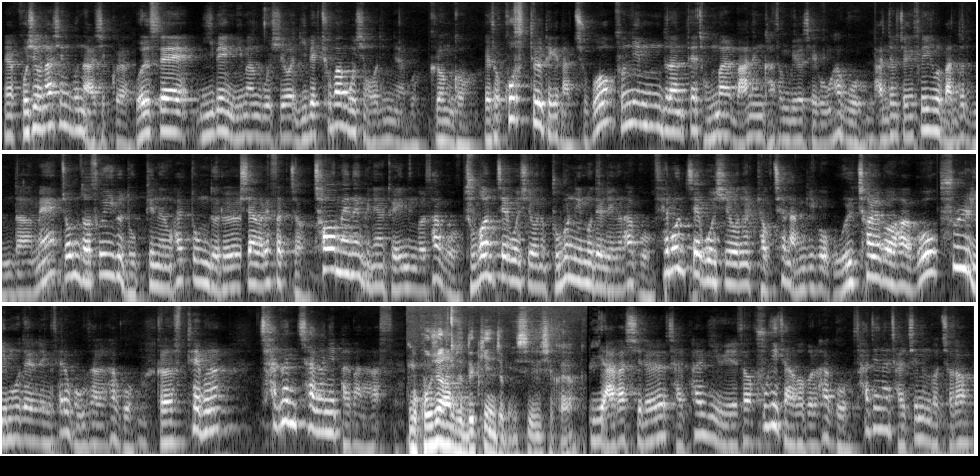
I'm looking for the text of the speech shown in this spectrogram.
그냥 고시원 하신 분은 아실 거야. 월세 200 미만 고시원, 200 초반 고시원 어딨냐고. 그런 거. 그래서 코스트를 되게 낮추고 손님들한테 정말 많은 가성비를 제공하고 안정적인 수익을 만들어 놓은 다음에 좀 더 수익을 높이는 활동들을 시작을 했었죠. 처음에는 그냥 돼 있는 걸 사고 두 번째 고시원은 부분 리모델링을 하고 세 번째 고시원은 벽체 남기고 올 철거하고 풀 리모델링 새로 공사를 하고 그런 스텝을 차근차근히 밟아 나갔어요. 뭐 고시원 하면서 느낀 점 있으실까요? 이 아가씨를 잘 팔기 위해서 후기 작업을 하고 사진을 잘 찍는 것처럼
